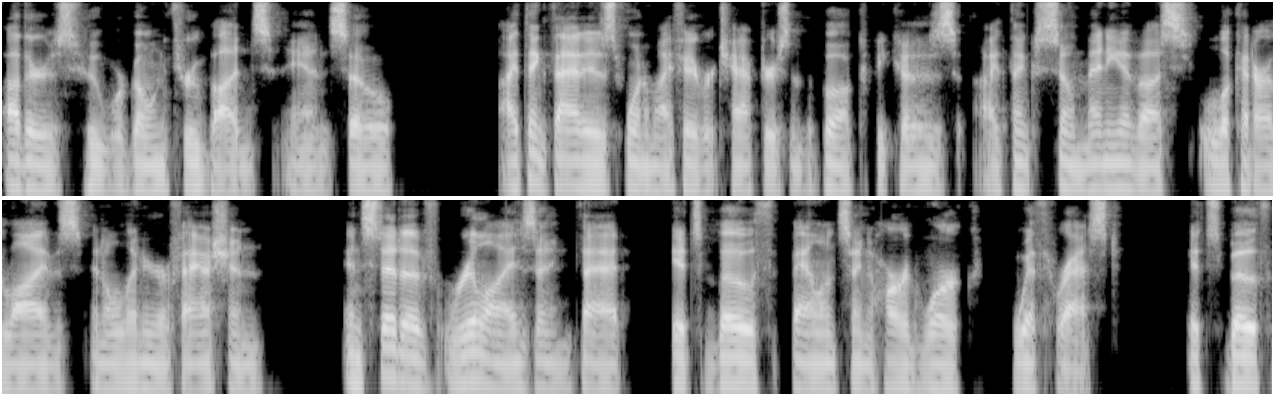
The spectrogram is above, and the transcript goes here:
others who were going through BUD/S. And so I think that is one of my favorite chapters in the book because I think so many of us look at our lives in a linear fashion instead of realizing that it's both balancing hard work with rest. It's both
